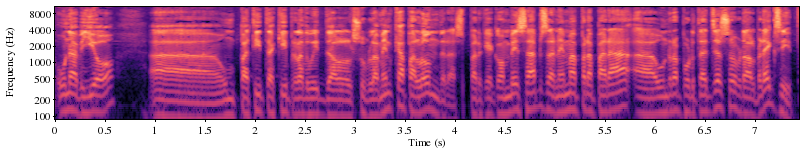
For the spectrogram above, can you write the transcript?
un avió, uh, un petit equip reduït del suplement, cap a Londres, perquè, com bé saps, anem a preparar uh, un reportatge sobre el Brexit.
